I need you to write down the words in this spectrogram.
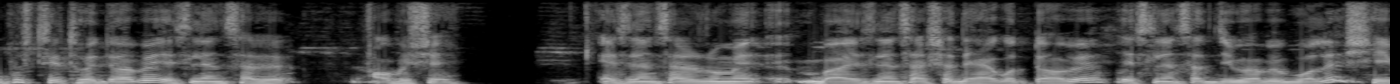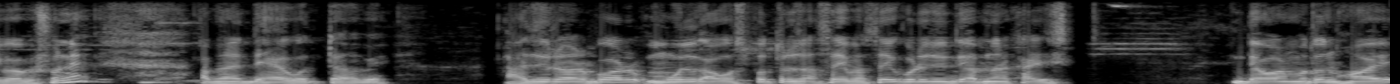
উপস্থিত হইতে হবে এসিলেন স্যারের অফিসে। এসিলেন স্যারের রুমে বা এসিলেন স্যারের সাথে দেখা করতে হবে। এসিলেন স্যার যেভাবে বলে সেইভাবে শুনে আপনার দেখা করতে হবে। হাজির হওয়ার পর মূল কাগজপত্র যাচাই বাছাই করে যদি আপনার খারিজ দেওয়ার মতন হয়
